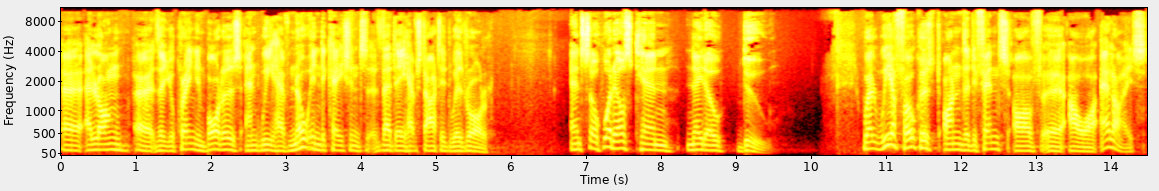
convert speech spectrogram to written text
uh, along uh, the Ukrainian borders, and we have no indications that they have started withdrawal. And so, what else can NATO do? Well, we are focused on the defense of uh, our allies.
